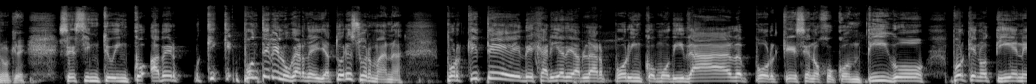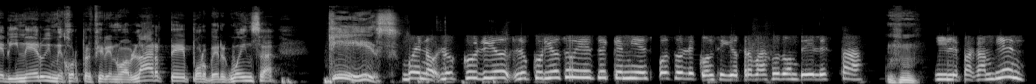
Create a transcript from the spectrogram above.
ok. Se sintió incó... A ver, ¿qué- qué? ponte en el lugar de ella, tú eres su hermana. ¿Por qué te dejaría de hablar? ¿Por incomodidad? ¿Porque se enojó contigo? ¿Porque no tiene dinero y mejor prefiere no hablarte? ¿Por vergüenza? ¿Qué es? Bueno, lo curioso, lo curioso es de que mi esposo le consiguió trabajo donde él está Y le pagan bien.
